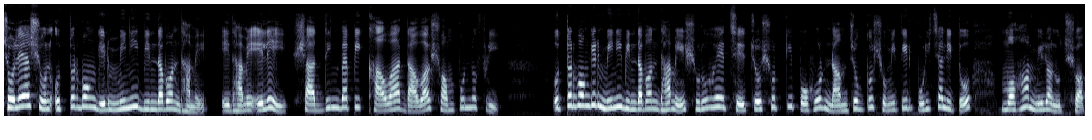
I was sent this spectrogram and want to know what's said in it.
চলে আসুন উত্তরবঙ্গের মিনি বৃন্দাবন ধামে। এই ধামে এলেই সাত দিনব্যাপী খাওয়া, দাওয়া সম্পূর্ণ ফ্রি। উত্তরবঙ্গের মিনি বৃন্দাবন ধামে শুরু হয়েছে চৌষট্টি প্রহর নামযজ্ঞ সমিতির পরিচালিত মহামিলন উৎসব।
